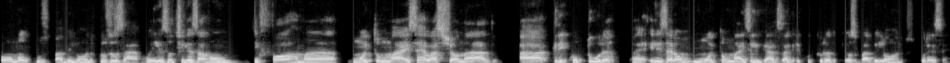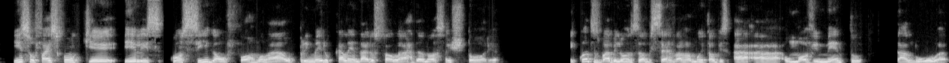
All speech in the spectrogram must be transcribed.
como os babilônicos usavam. Eles utilizavam de forma muito mais relacionada à agricultura. Né? Eles eram muito mais ligados à agricultura do que os babilônicos, por exemplo. Isso faz com que eles consigam formular o primeiro calendário solar da nossa história. E quando os babilônicos observavam muito a, a, o movimento da lua,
